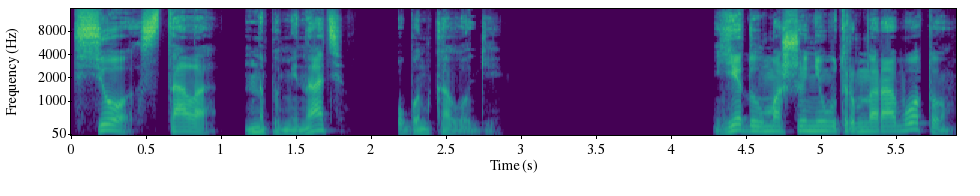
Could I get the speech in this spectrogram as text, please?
Все стало напоминать об онкологии. Еду в машине утром на работу,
